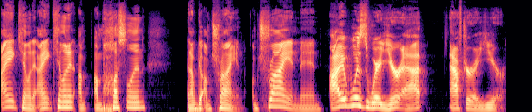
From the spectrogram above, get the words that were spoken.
I ain't killing it. I ain't killing it. I'm I'm hustling and I'm I'm trying. I'm trying, man. i was where you're at after a year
